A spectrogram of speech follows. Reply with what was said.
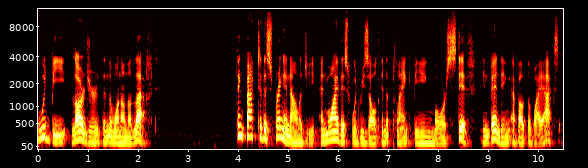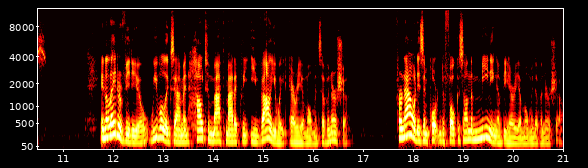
would be larger than the one on the left. Think back to the spring analogy and why this would result in the plank being more stiff in bending about the y-axis. In a later video, we will examine how to mathematically evaluate area moments of inertia. For now, it is important to focus on the meaning of the area moment of inertia,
